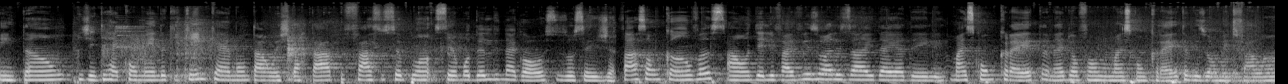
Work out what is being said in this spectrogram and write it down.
Então, a gente recomenda que quem quer montar uma startup faça o seu, seu modelo de negócios, ou seja, faça um canvas onde ele vai visualizar a ideia dele mais concreta, né, de uma forma mais concreta, visualmente falando.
